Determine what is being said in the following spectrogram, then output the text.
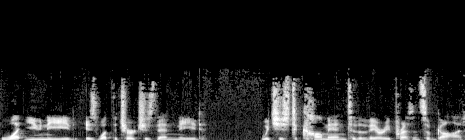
what you need is what the churches then need, which is to come into the very presence of God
